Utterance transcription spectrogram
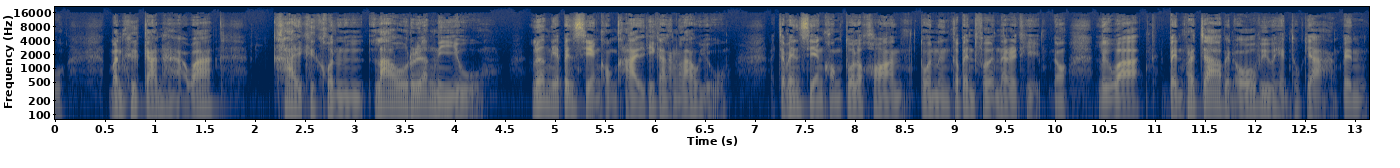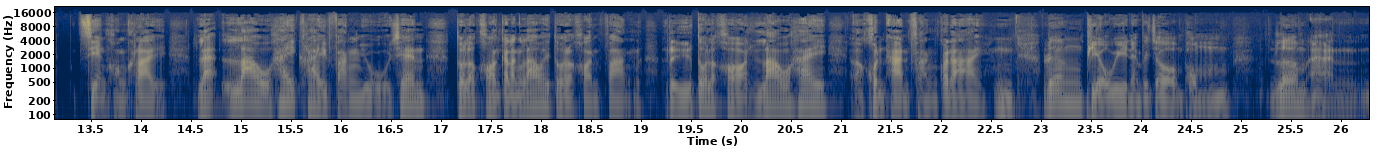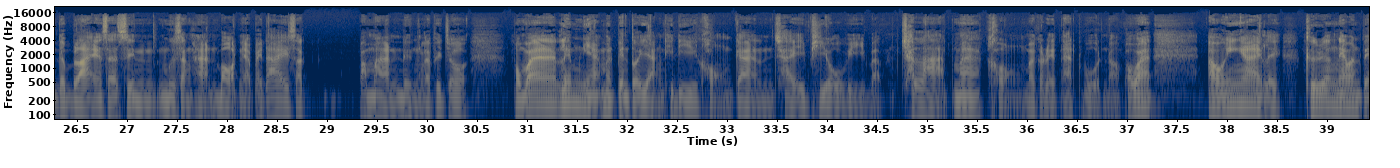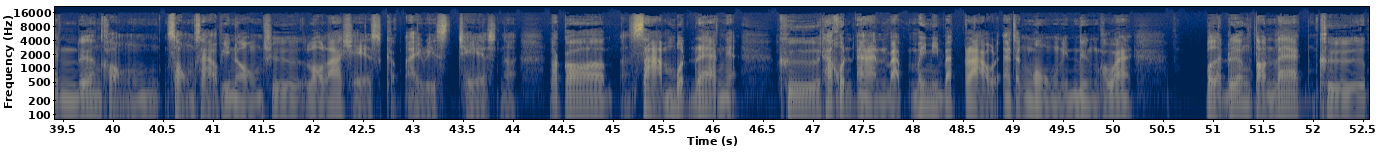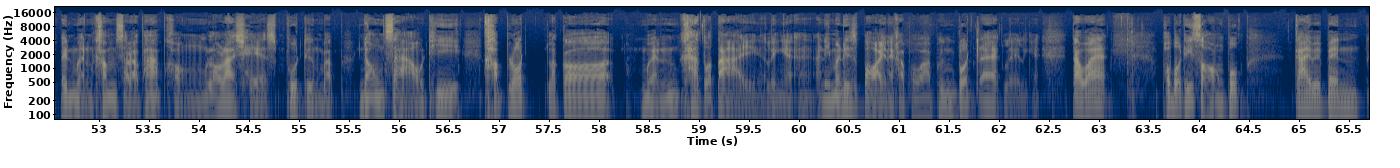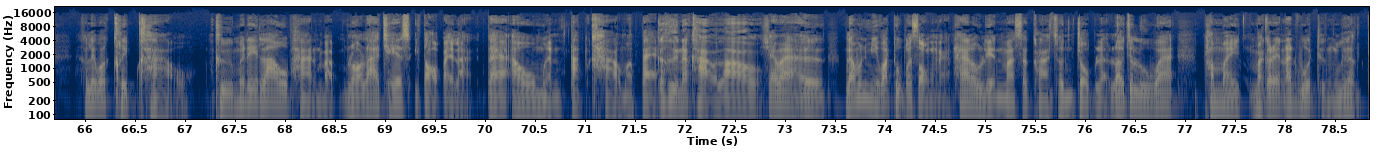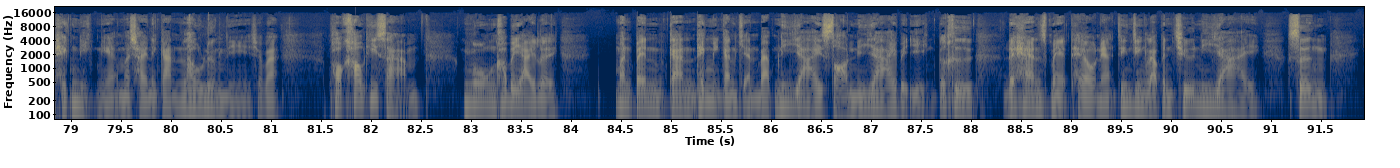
มันคือการหาว่าใครคือคนเล่าเรื่องนี้อยู่ เรื่องนี้เป็นเสียงของใครที่กำลังเล่าอยู่ จะเป็นเสียงของตัวละครตัวหนึ่งก็เป็น first narrative เนาะหรือว่าเป็นพระเจ้าเป็น overview เห็นทุกอย่างเป็นเสียงของใคร และเล่าให้ใครฟังอยู่ เช่น ตัวละครกำลังเล่าให้ตัวละครฟัง หรือตัวละครเล่าให้คนอ่านฟังก็ได้เรื่อง POV เนี่ยพี่โจผมเริ่มอ่าน The Blind Assassin มือสังหารบอร์ดเนี่ยไปได้สักประมาณหนึ่งแล้วพี่โจ ผมว่าเล่มนี้มันเป็นตัวอย่างที่ดีของการใช้ POV แบบฉลาดมากของ Margaret Atwood เนาะเพราะว่าเอาง่ายๆเลย คือเรื่องนี้มันเป็นเรื่องของสองสาวพี่น้องชื่อลอร่าเชสกับไอริสเชสเนาะแล้วก็สามบทแรกเนี่ย คือถ้าคนอ่านแบบไม่มี background อาจจะงงนิดนึง เพราะว่าเปิดเรื่องตอนแรกคือเป็นเหมือนคำสารภาพของ Laura Chase พูดถึงแบบน้องสาวที่ขับรถแล้วก็ เหมือนฆ่าตัวตายอะไรเงี้ยอะอันนี้ไม่ได้ spoil นะครับ เพราะว่าเพิ่งบทแรกเลยอะไรเงี้ยแต่ว่าพอบทที่สองปุ๊บ กลายไปเป็นเขาเรียกว่าคลิปข่าว คือไม่ได้เล่าผ่านแบบ Laura Chase อีกต่อไปละ แต่เอาเหมือนตัดข่าวมาแปะ ก็คือนักข่าวเล่า ใช่ป่ะเออแล้วมันมีวัตถุประสงค์นะถ้าเราเรียนมาสคลาสจนจบแล้ว เราจะรู้ว่าทำไมมาร์กาเร็ตนัทวูดถึงเลือกเทคนิคเนี้ยมาใช้ในการเล่าเรื่องนี้ใช่ป่ะพอเข้าที่สามงงเข้าไปใหญ่เลย มันเป็นการเทคนิคการเขียนแบบนิยายซ้อนนิยายไปอีก ก็คือ The Handmaid's Tale เนี่ยจริง ๆ แล้วเป็นชื่อนิยาย ซึ่ง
